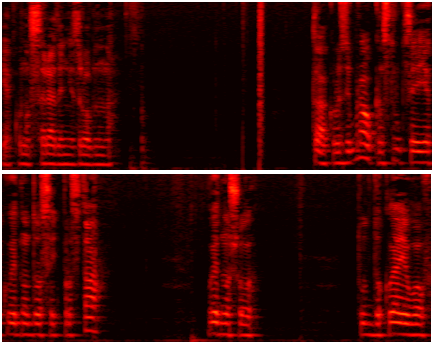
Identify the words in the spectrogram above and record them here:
як воно всередині зроблено. Так, розібрав. Конструкція, як видно, досить проста. Видно, що тут доклеював,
